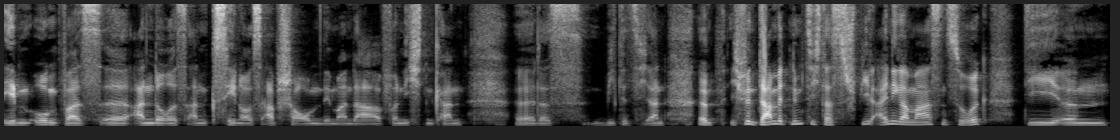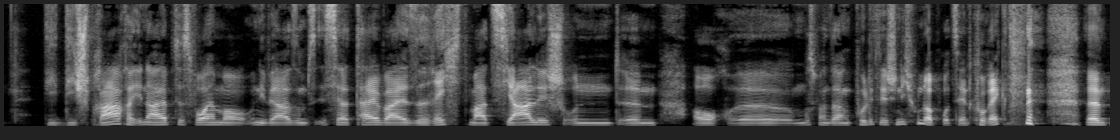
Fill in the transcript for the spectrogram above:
eben irgendwas äh, anderes an Xenos-Abschaum, den man da vernichten kann. Äh, das bietet sich an. Äh, ich finde, damit nimmt sich das Spiel einigermaßen zurück. Die ähm, die, die Sprache innerhalb des Warhammer-Universums ist ja teilweise recht martialisch und ähm, auch, äh, muss man sagen, politisch nicht 100% korrekt. ähm,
